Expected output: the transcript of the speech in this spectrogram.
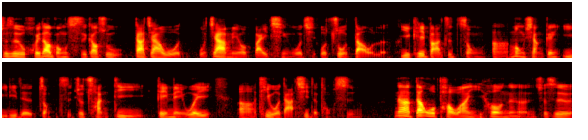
就是回到公司，告诉大家我我假没有白请，我我做到了，也可以把这种啊、梦想跟毅力的种子就传递给每位啊、替我打气的同事。那当我跑完以后呢，就是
